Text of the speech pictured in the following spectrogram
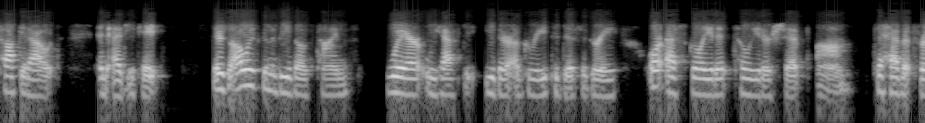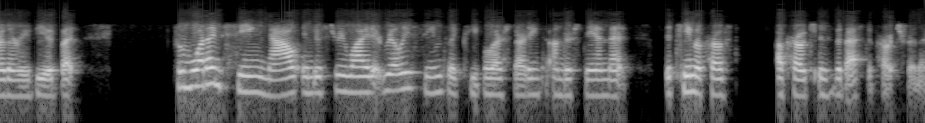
talk it out and educate. There's always going to be those times where we have to either agree to disagree or escalate it to leadership um, to have it further reviewed. But from what I'm seeing now industry wide, it really seems like people are starting to understand that the team approach approach is the best approach for this.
